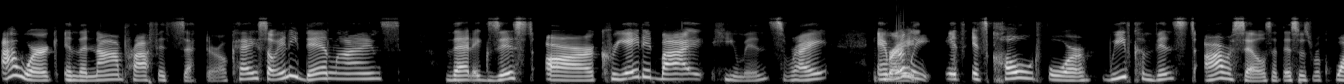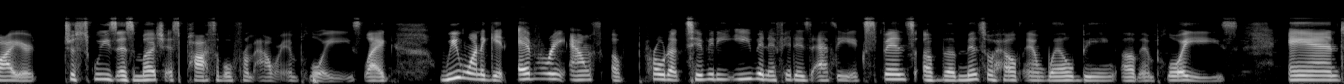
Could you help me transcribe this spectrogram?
I work in the nonprofit sector, okay? So any deadlines that exist are created by humans, right? And right really it's it's code for we've convinced ourselves that this is required to squeeze as much as possible from our employees. Like we want to get every ounce of productivity even if it is at the expense of the mental health and well-being of employees. And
